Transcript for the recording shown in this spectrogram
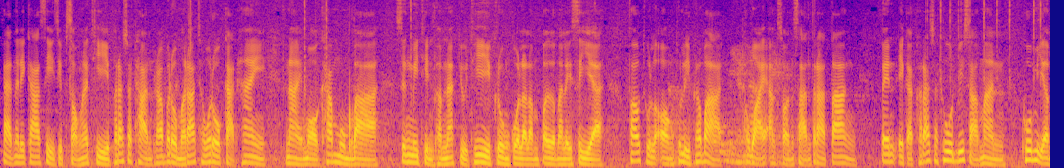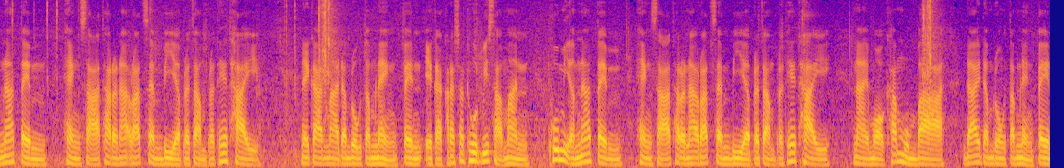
18 นาฬิกา 42 นาที พระราชทานพระบรมราชวโรกาสให้ นายหมอข้ามมุมบา ซึ่งมีถิ่นพำนักอยู่ที่กรุงกัวลาลัมเปอร์มาเลเซีย เฝ้าทูลละอองธุลีพระบาท ถวายอักษรสารตราตั้ง เป็นเอกอัครราชทูตวิสามันผู้มีอำนาจเต็ม แห่งสาธารณรัฐแซมเบียประจำประเทศไทย ในการมาดำรงตำแหน่งเป็นเอกอัครราชทูตวิสามันผู้มีอำนาจเต็ม แห่งสาธารณรัฐแซมเบียประจำประเทศไทย นายหมอข้ามมุมบา ได้ดำรงตำแหน่งเป็น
